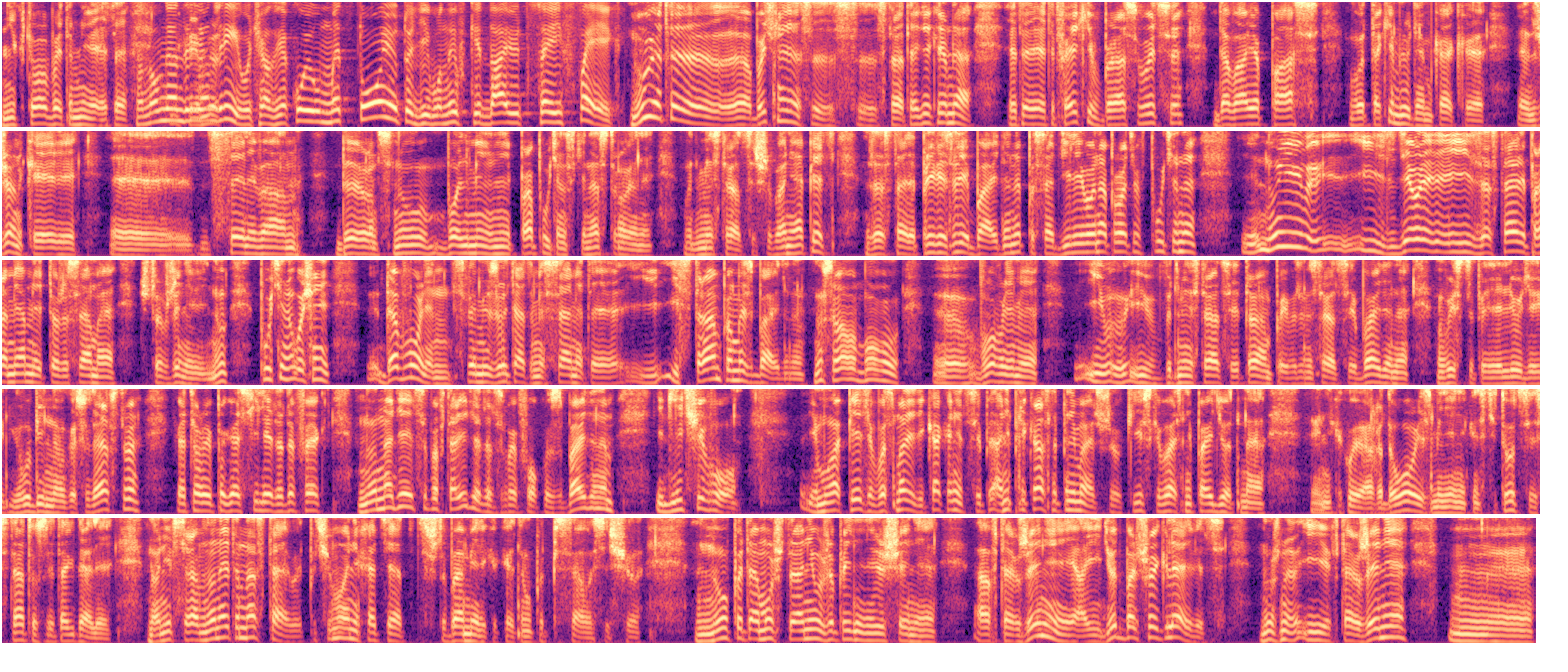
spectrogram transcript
ніхто об этом не это Шановний Андрій Андрійович, а з якою метою тоді вони вкидають цей фейк? Ну, это обычная стратегия Кремля. Это, это фейки вбрасываются, давая пас вот таким людям, как Джон Керри, Селиван, Бернс, ну, более-менее пропутински настроены в администрации, чтобы они опять заставили, привезли Байдена, посадили его напротив Путина, и, ну и, и сделали, и заставили промямлить то же самое, что в Женеве. Ну, Путин очень доволен своими результатами саммита и, и с Трампом, и с Байденом. Ну, слава богу, вовремя и, и в администрации Трампа, и в администрации Байдена выступили люди глубинного государства, которые погасили этот эффект. Но надеется повторить этот свой фокус с Байденом. И для чего? Ему опять, вот смотрите, как они цепляют. Они прекрасно понимают, что киевская власть не пойдет на э, никакое ордо, изменение Конституции, статуса и так далее. Но они все равно на этом настаивают. Почему они хотят, чтобы Америка к этому подписалась еще? Ну, потому что они уже приняли решение о вторжении, а идет большой гляевец. Нужно и вторжение э,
